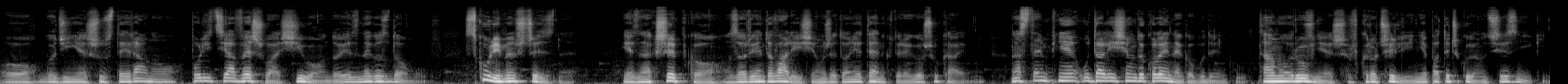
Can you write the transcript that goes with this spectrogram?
o godzinie 6 rano policja weszła siłą do jednego z domów. Skuli mężczyznę. Jednak szybko zorientowali się, że to nie ten, którego szukają. Następnie udali się do kolejnego budynku. Tam również wkroczyli, nie patyczkując się z nikim.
